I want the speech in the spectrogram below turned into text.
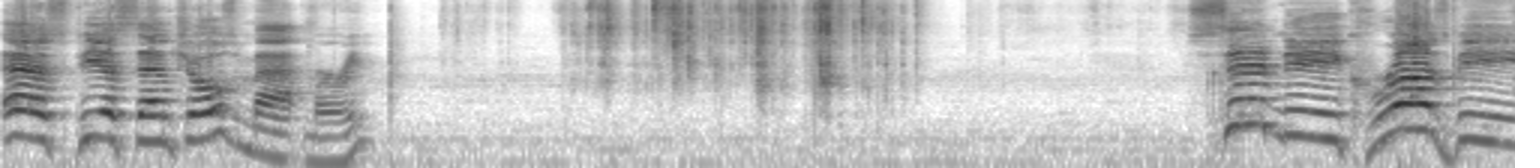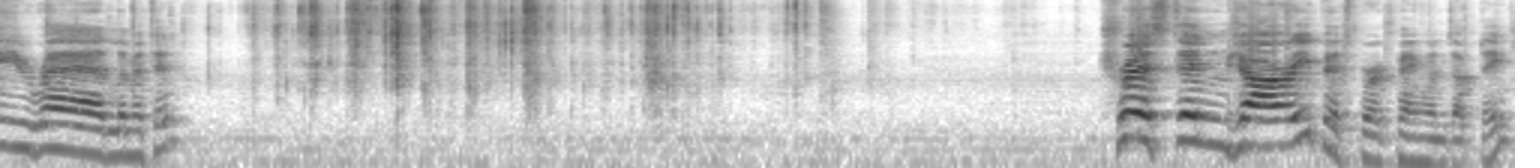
SP Essentials, Matt Murray. Sidney Crosby, Red Limited. Tristan Jarry, Pittsburgh Penguins update.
